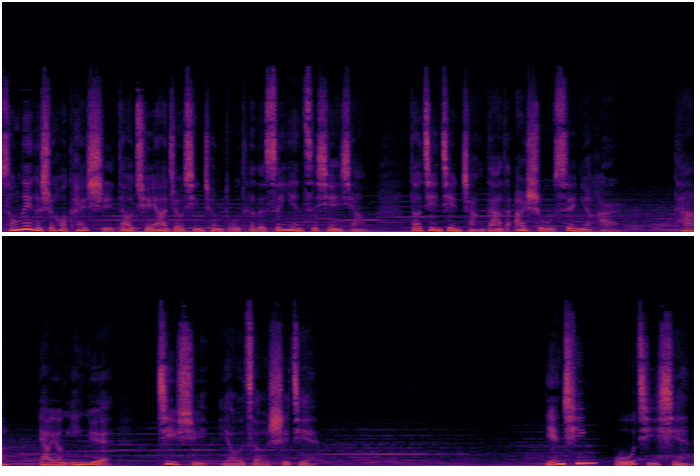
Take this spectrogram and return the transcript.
从那个时候开始，到全亚洲形成独特的孙燕姿现象，到渐渐长大的二十五岁女孩，她要用音乐继续游走世界。年轻无极限。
